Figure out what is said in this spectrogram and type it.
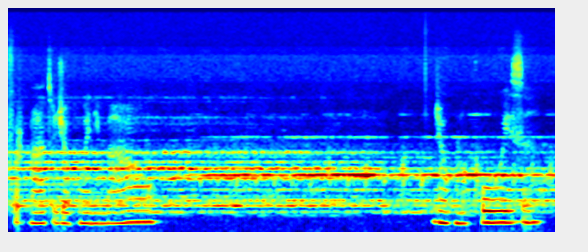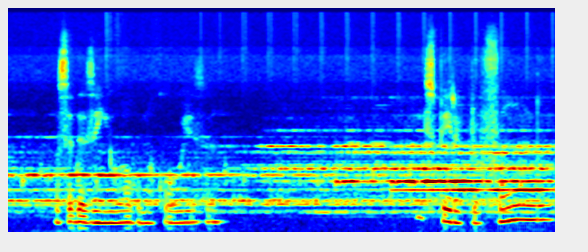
formato de algum animal, de alguma coisa, você desenhou alguma coisa. Inspira profundo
